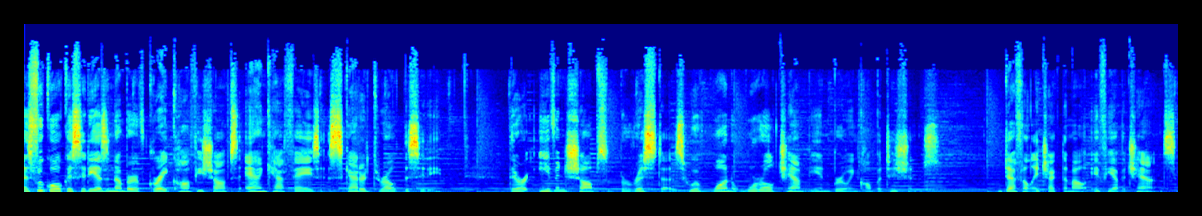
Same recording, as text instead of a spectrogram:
as Fukuoka City has a number of great coffee shops and cafes scattered throughout the city. There are even shops with baristas who have won world champion brewing competitions. Definitely check them out if you have a chance.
